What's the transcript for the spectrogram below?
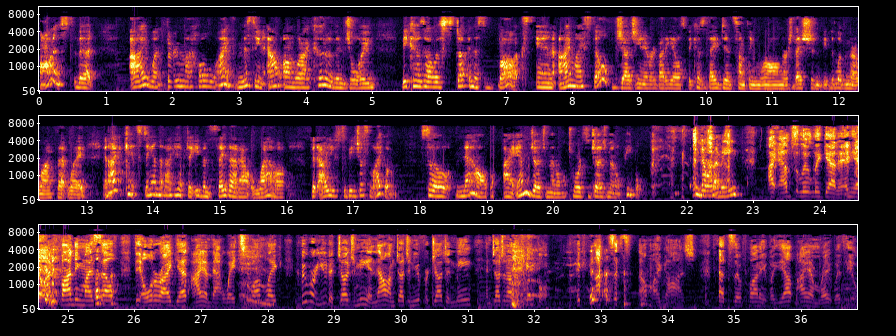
honest that I went through my whole life missing out on what I could have enjoyed because I was stuck in this box and I myself judging everybody else because they did something wrong or they shouldn't be living their life that way. And I can't stand that I have to even say that out loud that I used to be just like them. So now I am judgmental towards judgmental people. you know what I mean? I absolutely get it. And you know, I'm finding myself the older I get, I am that way too. I'm like, who are you to judge me? And now I'm judging you for judging me and judging other people. Like, just, oh my gosh, that's so funny. But yep, I am right with you.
